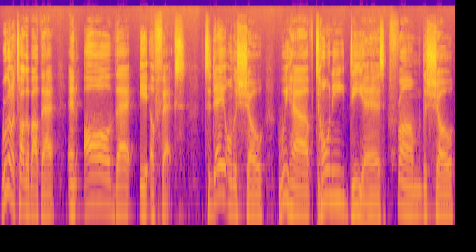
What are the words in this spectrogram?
We're going to talk about that and all that it affects. Today on the show, we have Tony Diaz from the show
